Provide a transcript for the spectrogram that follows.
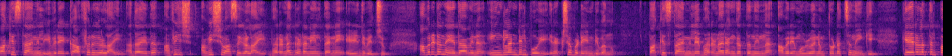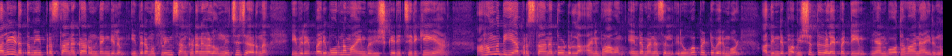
പാകിസ്ഥാനിൽ ഇവരെ കാഫിറുകളായി അതായത് അവിശ് അവിശ്വാസികളായി ഭരണഘടനയിൽ തന്നെ എഴുതിവെച്ചു. അവരുടെ നേതാവിന് ഇംഗ്ലണ്ടിൽ പോയി രക്ഷപ്പെടേണ്ടി വന്നു. പാകിസ്ഥാനിലെ ഭരണരംഗത്ത് നിന്ന് അവരെ മുഴുവനും തുടച്ചു നീക്കി. കേരളത്തിൽ പലയിടത്തും ഈ പ്രസ്ഥാനക്കാർ ഉണ്ടെങ്കിലും ഇതര മുസ്ലിം സംഘടനകൾ ഒന്നിച്ചു ചേർന്ന് ഇവരെ പരിപൂർണമായും ബഹിഷ്കരിച്ചിരിക്കുകയാണ്. അഹമ്മദീയ പ്രസ്ഥാനത്തോടുള്ള അനുഭാവം എന്റെ മനസ്സിൽ രൂപപ്പെട്ടു വരുമ്പോൾ അതിന്റെ ഭവിഷ്യത്തുകളെപ്പറ്റിയും ഞാൻ ബോധവാനായിരുന്നു.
